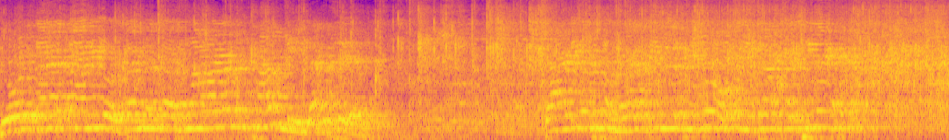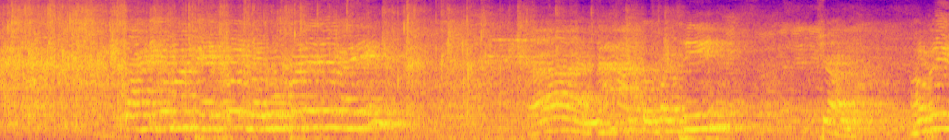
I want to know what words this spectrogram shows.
જોરદાર તાલીઓ તમે દસમાવાળા ખાવ લીધા છે. તાળીઓ સંભળાતી નથી બીજા પછી ચાલો. હવે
